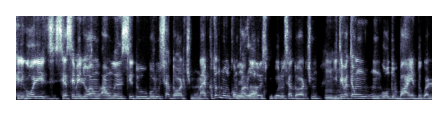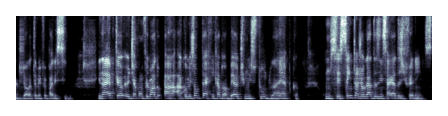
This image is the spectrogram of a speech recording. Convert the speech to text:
Aquele gol ele se assemelhou a um, a um, lance do Borussia Dortmund. Na época todo mundo comparou Exato. o lance com o Borussia Dortmund uhum. e teve até um, um, gol do Bayern do Guardiola também foi parecido. E na época eu, tinha confirmado a, a comissão técnica do Abel tinha um estudo na época com 60 jogadas ensaiadas diferentes.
